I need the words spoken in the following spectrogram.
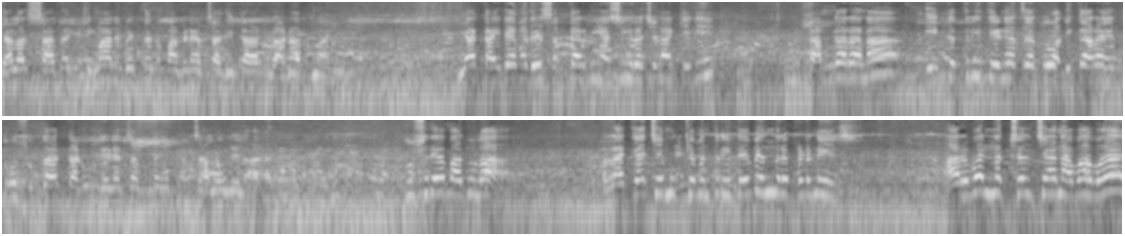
त्याला साधं किमान वेतन मागण्याचा अधिकार राहणार नाही. या कायद्यामध्ये सरकारने अशी रचना केली कामगारांना एकत्रित येण्याचा जो अधिकार आहे तो सुद्धा काढून घेण्याचा प्रयत्न चालवलेला आहे. दुसऱ्या बाजूला राज्याचे मुख्यमंत्री देवेंद्र फडणवीस अर्बन नक्षलच्या नावावर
